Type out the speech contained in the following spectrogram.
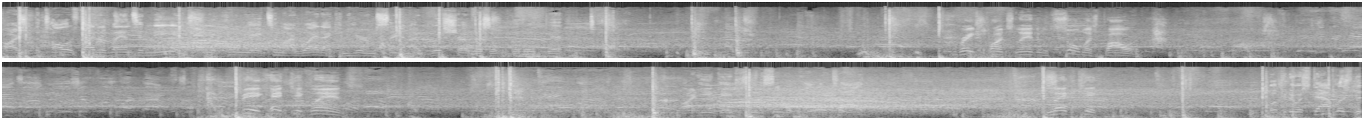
All right, so the taller fighter lands a knee, and Daniel Cormier to my right, I can hear him saying, I wish I was a little bit taller. Great punch landed with so much power. Big head kick lands. All right, he engages in a single collar tie. Leg kick. Looking to establish the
